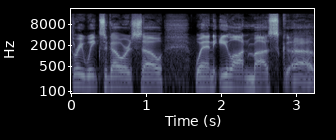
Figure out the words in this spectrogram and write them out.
three weeks ago or so when Elon Musk uh,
